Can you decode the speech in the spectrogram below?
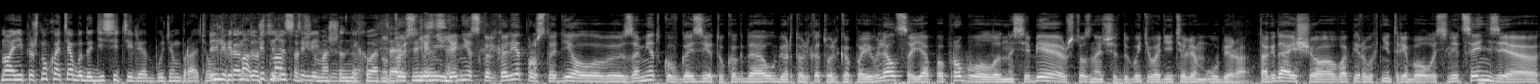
Ну, они пишут, ну, хотя бы до 10 лет будем брать. Вот Или 15, как 15 лет машин не хватает. Ну, то есть я, я несколько лет просто делал э, заметку в газете, газету, когда Uber только-только появлялся, я попробовал на себе, что значит быть водителем Uber. Тогда еще, во-первых, не требовалась лицензия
